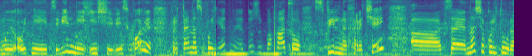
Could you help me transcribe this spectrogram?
Ми одні цивільні, інші військові. Проте нас поєднує дуже багато спільних речей. Це наша культура,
